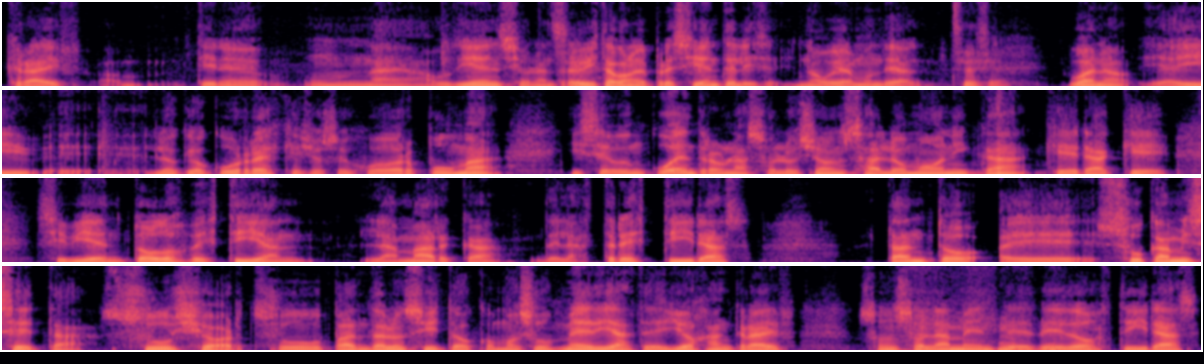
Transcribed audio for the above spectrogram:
Cruyff um, tiene una audiencia, una entrevista con el presidente le dice, no voy al Mundial. sí, sí. Bueno, y ahí eh, lo que ocurre es que yo soy jugador Puma y se encuentra una solución salomónica que era que, si bien todos vestían la marca de las tres tiras, tanto eh, su camiseta, su short, su pantaloncito, como sus medias de Johan Cruyff son solamente de dos tiras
